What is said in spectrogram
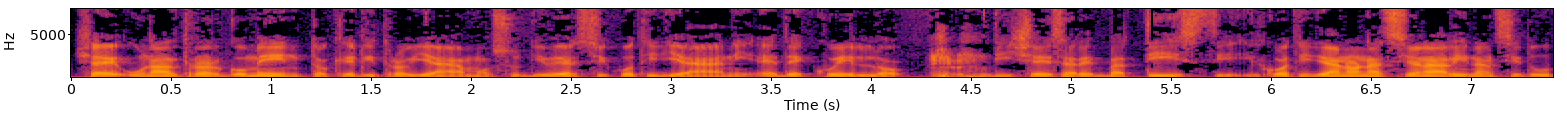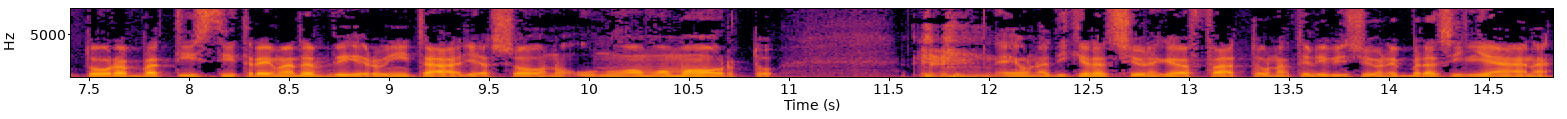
C'è un altro argomento che ritroviamo su diversi quotidiani ed è quello di Cesare Battisti, il quotidiano nazionale innanzitutto. Ora Battisti trema davvero, in Italia sono un uomo morto è una dichiarazione che ha fatto una televisione brasiliana.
